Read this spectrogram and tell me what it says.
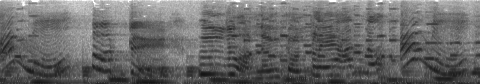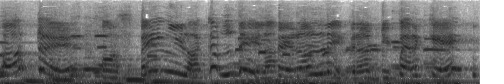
A me? a te, un buon compleanno A me? a te. Or spegni la candela e rallegrati perché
